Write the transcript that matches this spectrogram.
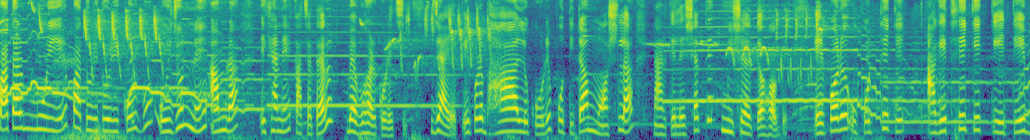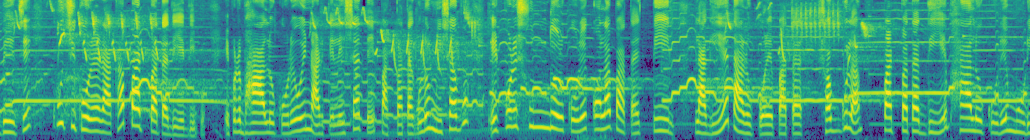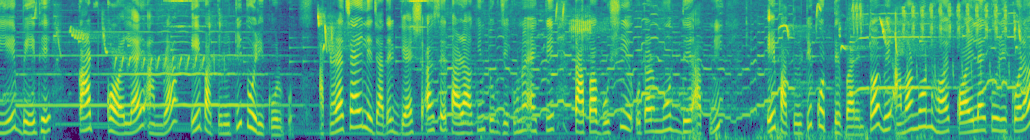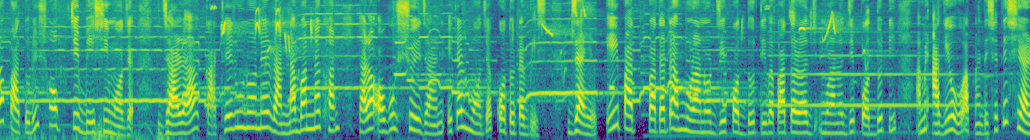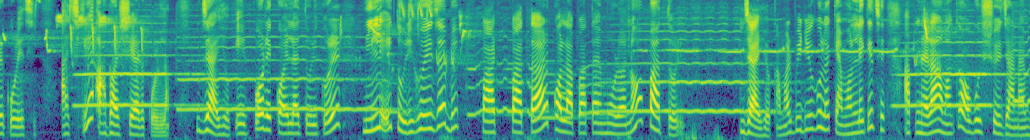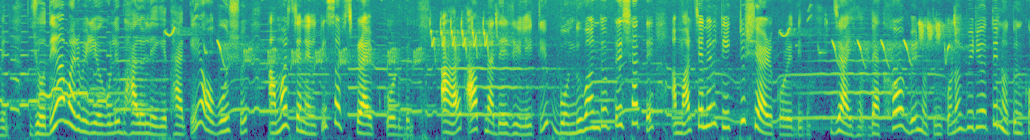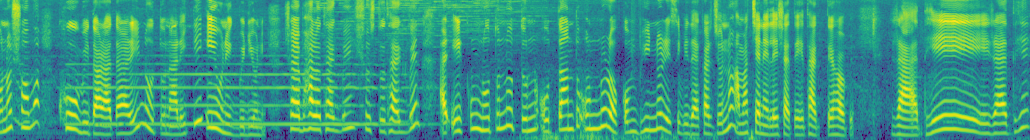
পাতার মুড়িয়ে পাতুরি তৈরি করব, ওই জন্যে আমরা এখানে কাঁচা তেল ব্যবহার করেছি। যাই হোক, এরপরে ভালো করে প্রতিটা মশলা নারকেলের সাথে মিশাতে হবে। এরপরে উপর থেকে আগে থেকে কেটে, ভেজে, কুচি করে রাখা পাট পাতা দিয়ে দিব এরপরে ভালো করে ওই নারকেলের সাথে পাট পাতাগুলো মিশাবো এরপরে সুন্দর করে কলা পাতায় তেল লাগিয়ে তার উপরে পাতা, সবগুলা পাট পাতা দিয়ে ভালো করে মুড়িয়ে বেঁধে কাঠ কয়লায় আমরা এই পাতুরিটি তৈরি করব। আপনারা চাইলে যাদের গ্যাস আছে তারা কিন্তু যে কোনো একটি তাপা বসিয়ে ওটার মধ্যে আপনি এই পাতুরিটি করতে পারেন। তবে আমার মনে হয় কয়লায় তৈরি করা পাতুরি সবচেয়ে বেশি মজা। যারা কাঠের উনুনের রান্না বান্না খান, তারা অবশ্যই জানেন এটার মজা কতটা বেশি। যাই হোক, এই পাত পাতাটা মোড়ানোর যে পদ্ধতি বা পাতারা মোড়ানোর যে পদ্ধতি আমি আগেও আপনাদের সাথে শেয়ার করেছি। আজকে আবার শেয়ার করলাম। যাই হোক, এরপরে কয়লা তৈরি করে নিলেই তৈরি হয়ে যাবে পাট পাতার কলা পাতায় মোড়ানো পাতুরি। যাই হোক, আমার ভিডিওগুলো কেমন লেগেছে আপনারা আমাকে অবশ্যই জানাবেন। যদি আমার ভিডিওগুলি ভালো লেগে থাকে, অবশ্যই আমার চ্যানেলটি সাবস্ক্রাইব করবেন। আর আপনাদের রিলেটিভ, বন্ধুবান্ধবদের সাথে আমার চ্যানেলটি একটু শেয়ার করে দেবেন। যাই হোক দেখা হবে নতুন কোনো ভিডিওতে, নতুন কোনো সময়। খুবই তাড়াতাড়ি নতুন আরেকটি ইউনিক ভিডিও নিয়ে। সবাই ভালো থাকবেন, সুস্থ থাকবেন। আর এরকম নতুন নতুন, অত্যন্ত অন্যরকম ভিন্ন রেসিপি দেখার জন্য আমার চ্যানেলের সাথে থাকতে হবে। রাধে রাধে।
